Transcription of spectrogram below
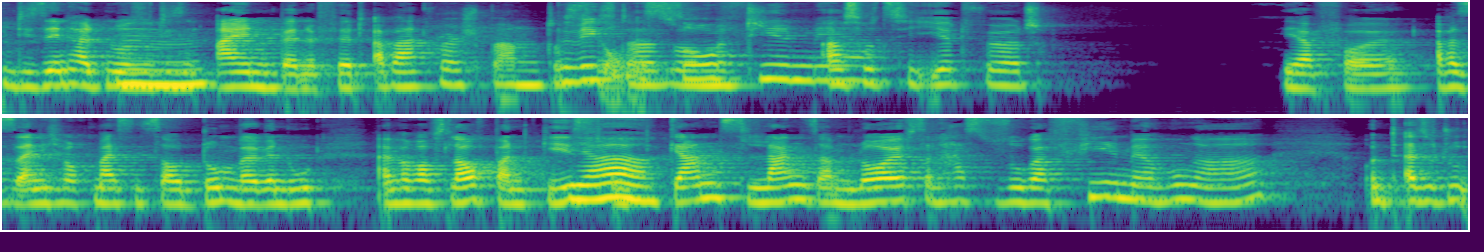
Und die sehen halt nur mhm. so diesen einen Benefit. Aber voll spannend, dass Bewegung es da so, so viel mehr. assoziiert wird. Ja, voll. Aber es ist eigentlich auch meistens sau dumm, weil wenn du einfach aufs Laufband gehst ja. und ganz langsam läufst, dann hast du sogar viel mehr Hunger. Und also du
